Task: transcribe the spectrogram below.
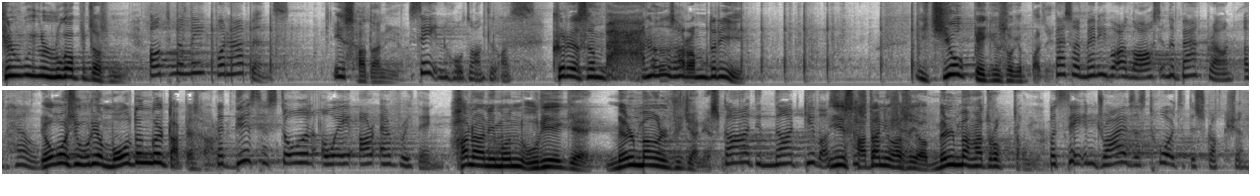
결국 이걸 누가 붙잡습니까? Ultimately, what happens? 이 사단이에요. Satan holds on to us. 그래서 많은 사람들이 이 지옥 배경 속에 빠져요. That's why many people are lost in the background of hell. 이것이 우리의 모든 걸 다 뺏어가는 That this has stolen away our everything. 하나님은 우리에게 멸망을 주지 않았습니다. God did not give us 이 사단이. 와서요 멸망하도록 자꾸 해요. But Satan drives us towards destruction.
